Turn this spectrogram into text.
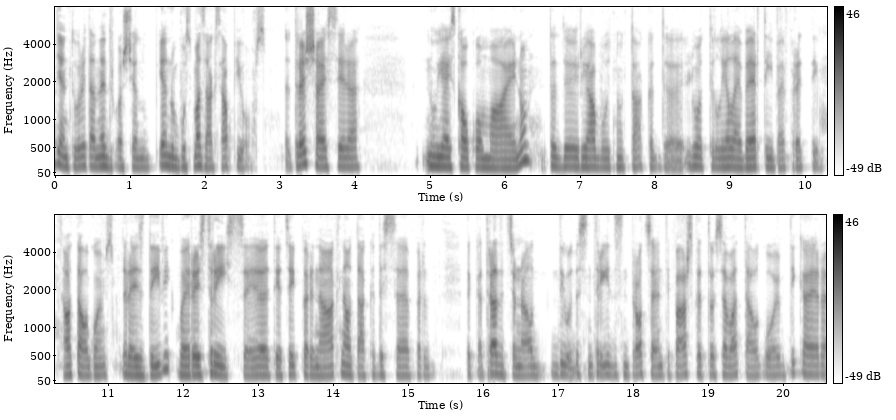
aģentūra ir tā nedroša, ja nu, ja nu būs mazāks apjoms. Trešais ir nu, ja es kaut ko mainu, tad ir jābūt nu, tā, eh, ļoti lielai vērtībai pretī. Atalgojums reiz divi vai reiz trīs eh, tie cipari nāk. Nav tā, ka es eh, par kā, tradicionāli 20-30% pārskatu savu atalgojumu tikai ar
